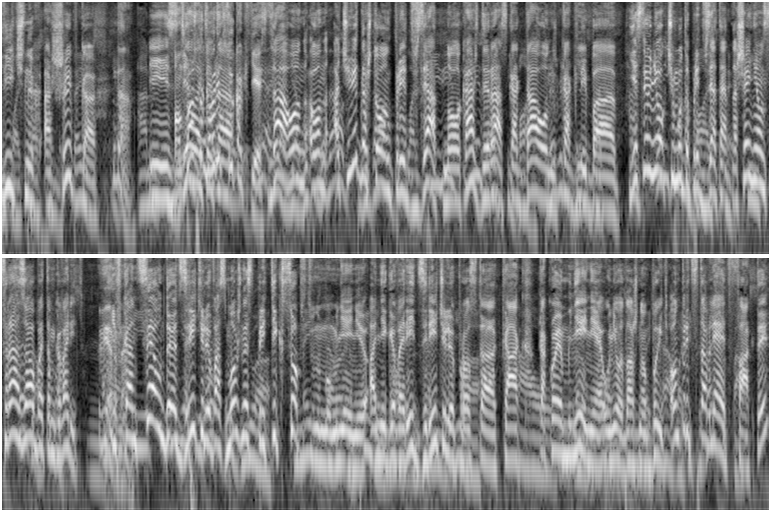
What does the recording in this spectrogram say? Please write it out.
личных ошибках. Да. И Он сделать просто говорит это... всё как есть. Да, он, он, очевидно, что он предвзят, но каждый раз, когда он как-либо... Если у него к чему-то предвзятое отношение, он сразу об этом говорит. Верно. И в конце он дает зрителю возможность прийти к собственному мнению, а не говорить зрителю просто как, какое мнение у него должно быть. Он представляет факты,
